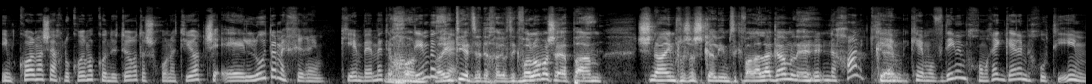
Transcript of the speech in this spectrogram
עם כל מה שאנחנו קוראים הקונדיטוריות השכונתיות, שהעלו את המחירים, כי הם באמת נכון, עומדים בזה. ראיתי את זה דרך אגב, זה כבר לא מה שהיה פעם, שניים, שלושה שקלים, זה כבר עלה גם ל... נכון, כי, כן. הם, עובדים עם חומרי גלם איכותיים,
